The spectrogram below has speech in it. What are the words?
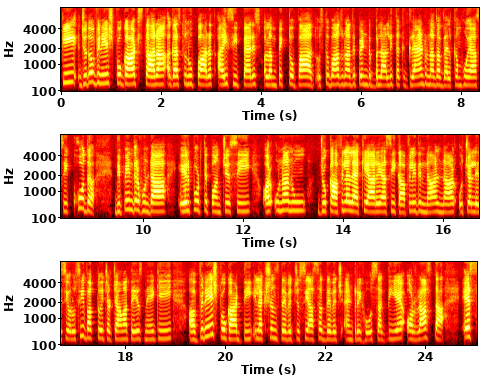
ਕਿ ਜਦੋਂ ਵਿਨੇਸ਼ ਫੋਗਾਟ 17 ਅਗਸਤ ਨੂੰ ਭਾਰਤ ਆਈ ਸੀ ਪੈਰਿਸ 올림픽 ਤੋਂ ਬਾਅਦ, ਉਸ ਤੋਂ ਬਾਅਦ ਉਹਨਾਂ ਦੇ ਪਿੰਡ ਬਲਾਲੀ ਤੱਕ ਗ੍ਰੈਂਡ ਉਹਨਾਂ ਦਾ ਵੈਲਕਮ ਹੋਇਆ ਸੀ। ਖੁਦ ਦੀਪਿੰਦਰ ਹੁੰਡਾ 에어ਪੋਰਟ ਤੇ ਪਹੁੰਚੇ ਸੀ ਔਰ ਉਹਨਾਂ ਨੂੰ ਜੋ ਕਾਫਿਲਾ ਲੈ ਕੇ ਆ ਰਿਹਾ ਸੀ, ਕਾਫਿਲੇ ਦੇ ਨਾਲ ਨਾਲ ਉਹ ਚੱਲੇ ਸੀ ਔਰ ਉਸੇ ਵਕਤ ਤੋਂ ਇਹ ਚਰਚਾਵਾਂ ਤੇਜ਼ ਨੇ ਕਿ ਵਿਨੇਸ਼ ਫੋਗਾਟ ਦੀ ਇਲੈਕਸ਼ਨਸ ਦੇ ਵਿੱਚ ਸਿਆਸਤ ਦੇ ਵਿੱਚ ਐਂਟਰੀ ਹੋ ਸਕਦੀ ਹੈ ਔਰ ਰਾਸਤਾ ਇਸ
